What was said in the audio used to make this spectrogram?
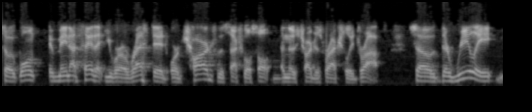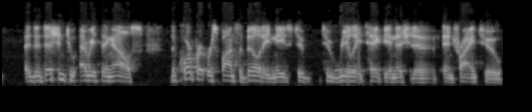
So it won't, it may not say that you were arrested or charged with sexual assault and those charges were actually dropped. So they're really, in addition to everything else, the corporate responsibility needs to to really take the initiative in trying to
